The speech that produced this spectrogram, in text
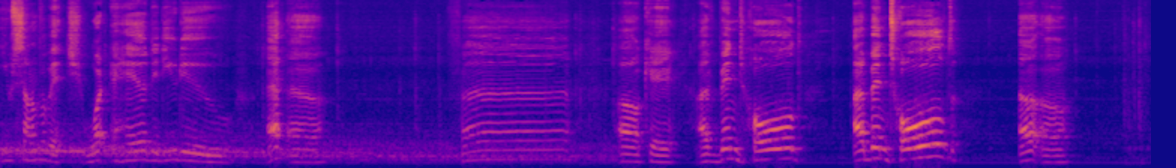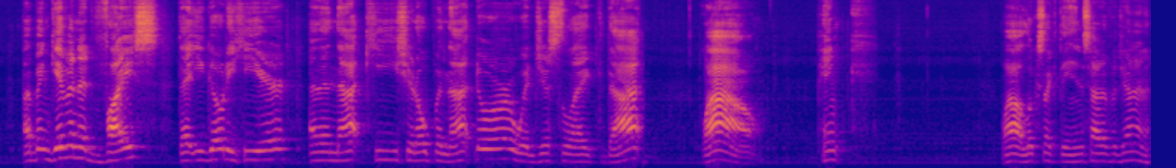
You son of a bitch. What the hell did you do? Uh-oh. Fu- Okay. I've been told... I've been told... Uh-oh. I've been given advice that you go to here, and then that key should open that door with just like that. Wow. Pink. Wow, looks like the inside of a vagina.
